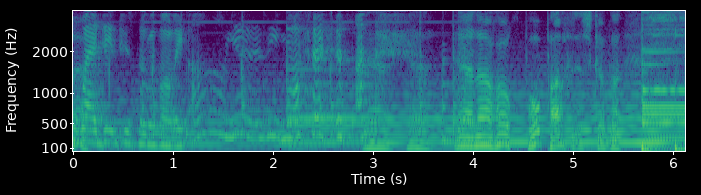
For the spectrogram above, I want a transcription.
yeah. Wedyn ti'n sylweddoli, oh yeah, is he ma fe? Ie, ie. Ie, na, hoch, pob parch i ddysgu.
